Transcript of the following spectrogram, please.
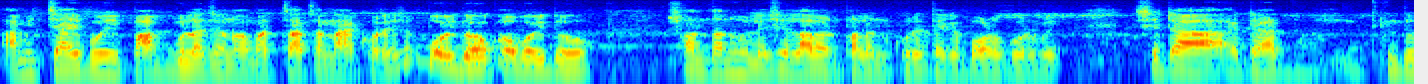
আমি চাইব এই পাপগুলা যেন আমার চাচা না করে, সে বৈধ হোক, অবৈধ হোক, সন্তান হলে সে লালন পালন করে তাকে বড় করবে, সেটা এটা কিন্তু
